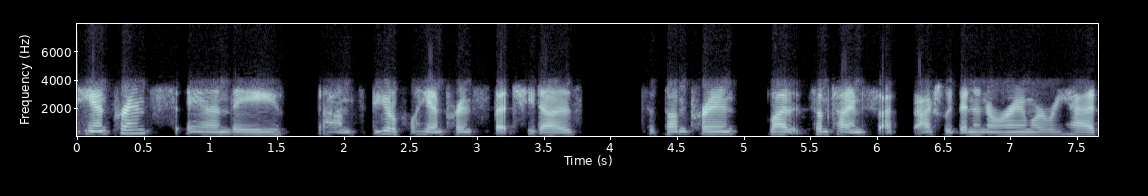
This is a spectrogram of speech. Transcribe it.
handprints, and they um, beautiful handprints that she does. It's thumbprint but sometimes I've actually been in a room where we had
